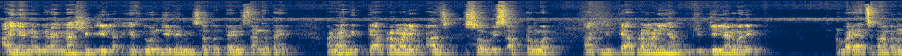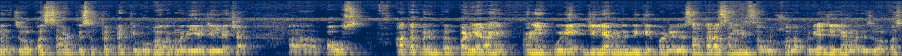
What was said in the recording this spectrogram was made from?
अहिल्यानगर आणि नाशिक जिल्हा हे दोन जिल्हे मी सातत्याने सांगत आहे आणि अगदी त्याप्रमाणे आज सव्वीस ऑक्टोबर अगदी त्याप्रमाणे ह्या जिल्ह्यामध्ये बऱ्याच भागामध्ये जवळपास साठ ते सत्तर टक्के भूभागामध्ये या जिल्ह्याच्या पाऊस आतापर्यंत पडलेला आहे. आणि पुणे जिल्ह्यामध्ये देखील पडलेला आहे. सातारा सांगली सोलापूर या जिल्ह्यामध्ये जवळपास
